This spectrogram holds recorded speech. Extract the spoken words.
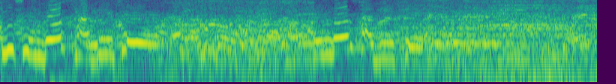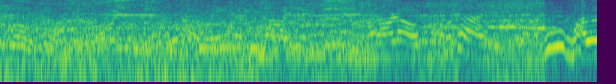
কি সুন্দর সাজিয়েছে। সুন্দর সাজিয়েছে। খুব ভালো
